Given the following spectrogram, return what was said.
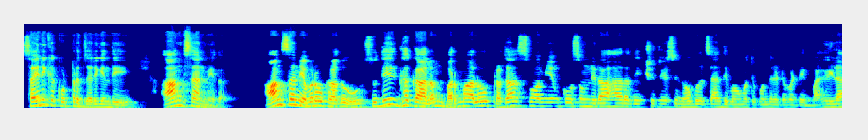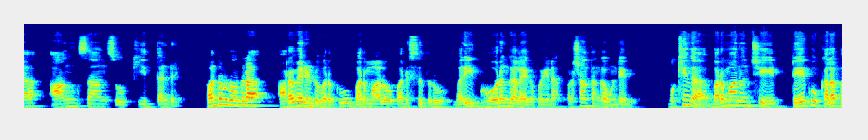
సైనిక కుట్ర జరిగింది ఆంగ్సాన్ మీద. ఆంగ్సన్ ఎవరో కాదు సుదీర్ఘకాలం బర్మాలో ప్రజాస్వామ్యం కోసం నిరాహార దీక్ష చేసి నోబెల్ శాంతి బహుమతి పొందినటువంటి మహిళ ఆంగ్సాన్ సూకీ తండ్రి. పంతొమ్మిది వందల అరవై రెండు వరకు బర్మాలో పరిస్థితులు మరీ ఘోరంగా లేకపోయినా ప్రశాంతంగా ఉండేవి. ముఖ్యంగా బర్మా నుంచి టేకు కలప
